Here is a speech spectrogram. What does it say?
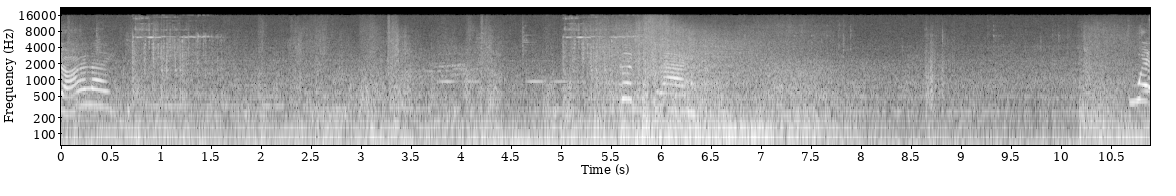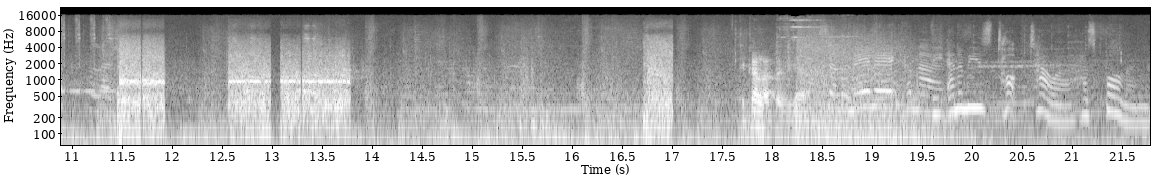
starlight. Good plan. With pleasure. The enemy's top tower has fallen.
